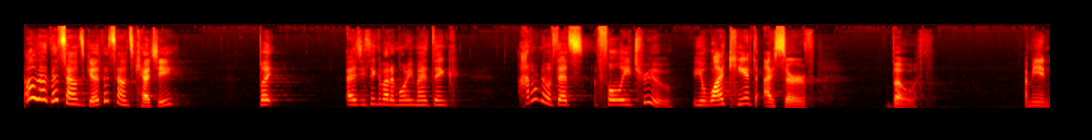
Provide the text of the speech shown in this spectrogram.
oh, that, that sounds good. That sounds catchy. But as you think about it more, you might think, I don't know if that's fully true. You know, why can't I serve both? I mean,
